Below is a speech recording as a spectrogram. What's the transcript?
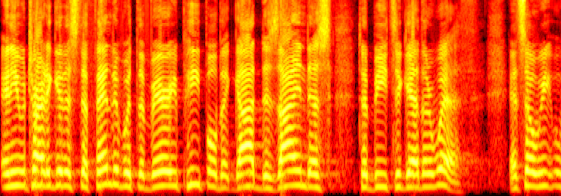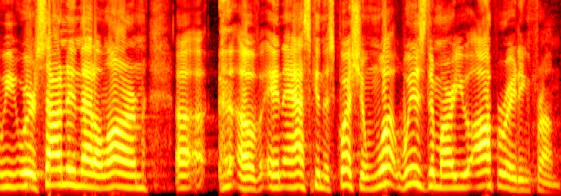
And he would try to get us offended with the very people that God designed us to be together with. And so we, we were sounding that alarm uh, of, and asking this question what wisdom are you operating from?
